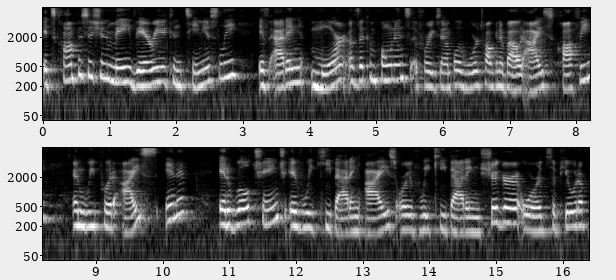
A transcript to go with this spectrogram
Its composition may vary continuously if adding more of the components. For example, if we're talking about iced coffee and we put ice in it, it will change if we keep adding ice or if we keep adding sugar or tapioca,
